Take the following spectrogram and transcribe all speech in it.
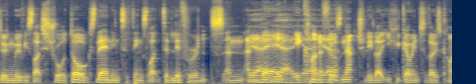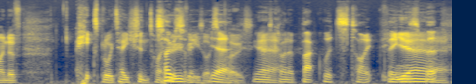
doing movies like Straw Dogs, then into things like Deliverance, and and Yeah, there it kind of feels naturally like you could go into those kind of exploitation type totally movies, I yeah. suppose. Those Yeah, kind of backwards type things Yeah. but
